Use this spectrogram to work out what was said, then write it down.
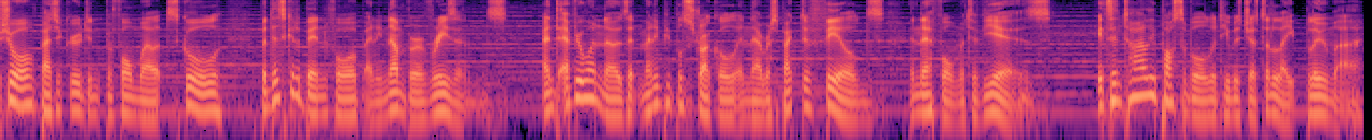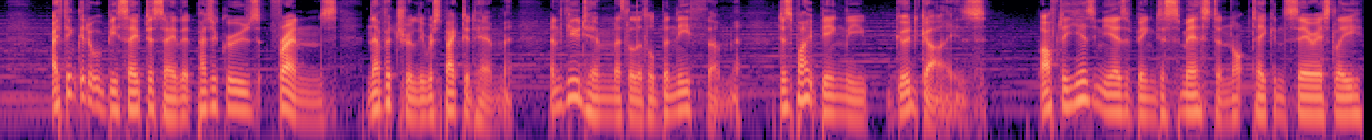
Sure, Pettigrew didn't perform well at school, but this could have been for any number of reasons. And everyone knows that many people struggle in their respective fields in their formative years. It's entirely possible that he was just a late bloomer. I think that it would be safe to say that Pettigrew's friends never truly respected him and viewed him as a little beneath them, despite being the good guys. After years and years of being dismissed and not taken seriously,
